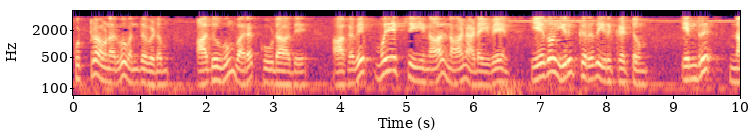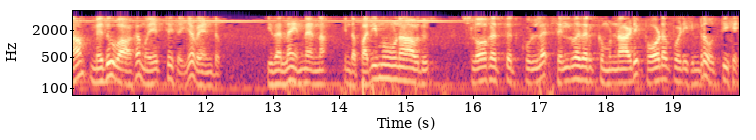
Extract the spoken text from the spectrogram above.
குற்ற உணர்வு வந்துவிடும். அதுவும் வரக்கூடாது. ஆகவே முயற்சியினால் நான் அடைவேன். ஏதோ இருக்கிறது இருக்கட்டும் என்று நாம் மெதுவாக முயற்சி செய்ய வேண்டும். இதெல்லாம் என்னன்னா இந்த பதிமூணாவது ஸ்லோகத்திற்குள்ள செல்வதற்கு முன்னாடி போடப்படுகின்ற ஒத்திகை.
